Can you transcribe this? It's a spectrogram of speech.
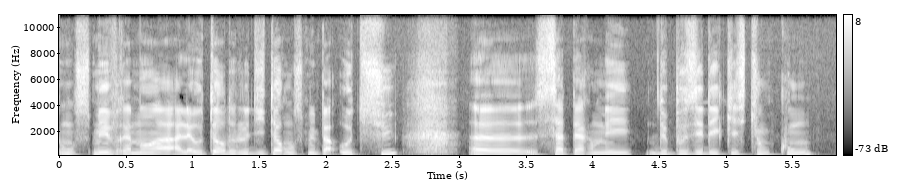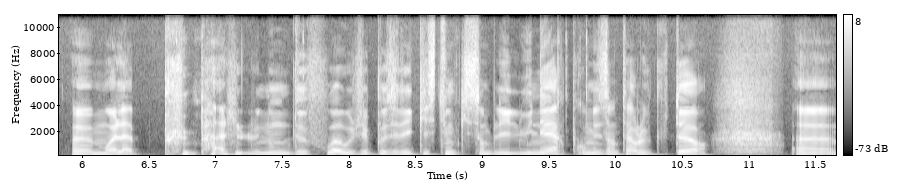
on se met vraiment à, la hauteur de l'auditeur, on se met pas au-dessus. Euh, ça permet de poser des questions cons. Euh, moi, la plupart, le nombre de fois où j'ai posé des questions qui semblaient lunaires pour mes interlocuteurs, euh,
